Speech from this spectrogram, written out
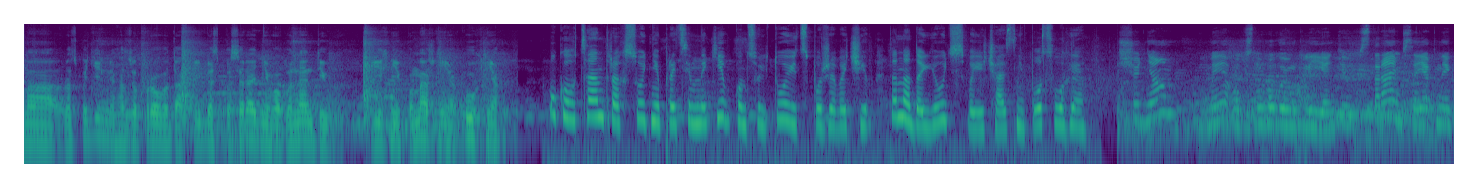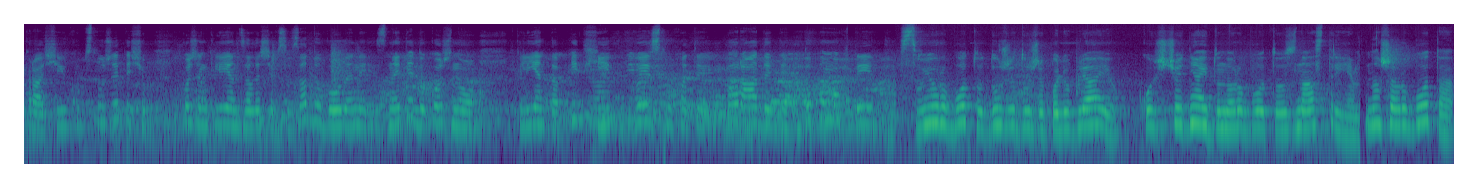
на розподільних газопроводах і безпосередньо в абонентів в їхніх помешканнях, кухнях. У кол-центрах сотні працівників консультують споживачів та надають своєчасні послуги. Щодня ми обслуговуємо клієнтів, стараємося якнайкраще їх обслужити, щоб кожен клієнт залишився задоволений, знайти до кожного клієнта підхід, вислухати, порадити, допомогти. Свою роботу дуже дуже полюбляю. Ко- Щодня йду на роботу з настроєм. Наша робота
